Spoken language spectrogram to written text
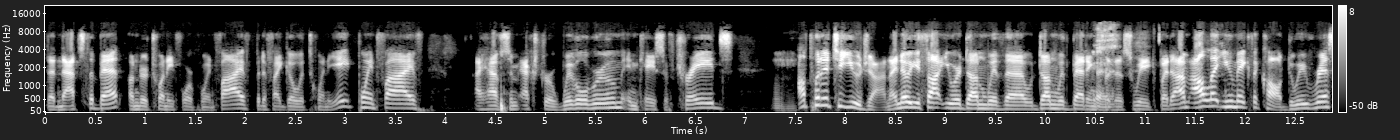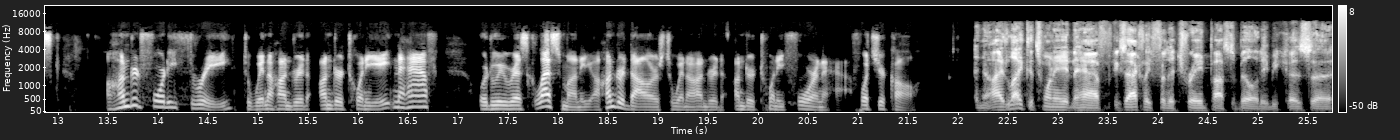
then that's the bet under 24.5. But if I go with 28.5, I have some extra wiggle room in case of trades. Mhm. I'll put it to you, John. I know you thought you were done with uh, done with betting for this week, but i I'll let you make the call. Do we risk 143 to win 100 under 28 and a half, or do we risk less money, $100 to win 100 under 24 and a half? What's your call? No, I like the 28 and a half exactly for the trade possibility because uh,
